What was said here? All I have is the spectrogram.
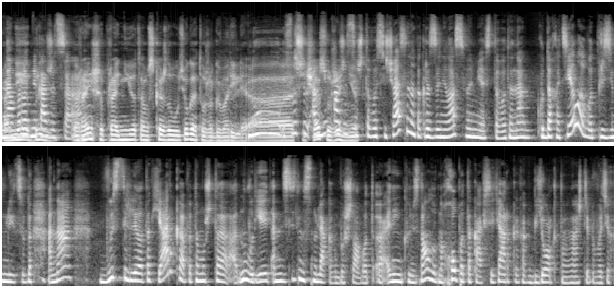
Наоборот, мне кажется. Раньше про нее там с каждого утюга тоже говорили. Ну, а слушай, сейчас а мне уже кажется, нет. что вот сейчас она как раз заняла свое место. Вот она куда хотела вот приземлиться, она выстрелила так ярко, потому что, ну вот ей, она действительно с нуля как бы шла. Вот э, они никто не знал, вот на хопа такая вся яркая, как Бьорк, там, знаешь, типа в этих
